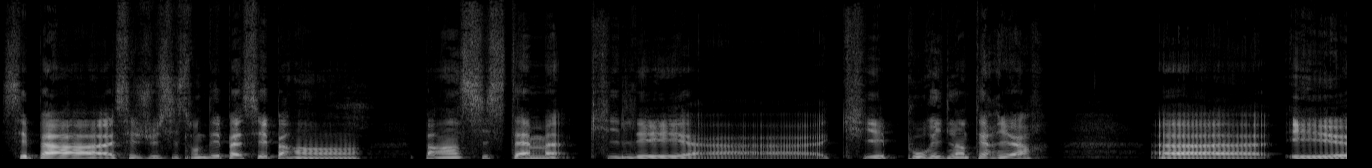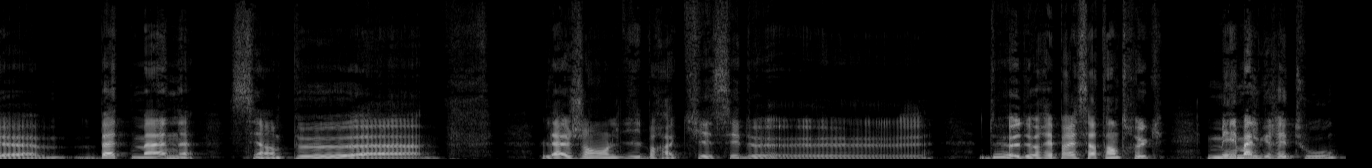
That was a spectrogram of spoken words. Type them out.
c'est pas, c'est juste ils sont dépassés par un par un système qui les euh, qui est pourri de l'intérieur. Euh, et Batman, c'est un peu l'agent libre qui essaie de, de, de réparer certains trucs, mais malgré tout,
